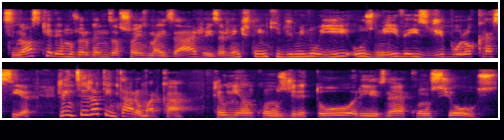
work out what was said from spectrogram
Se nós queremos organizações mais ágeis, a gente tem que diminuir os níveis de burocracia. Gente, vocês já tentaram marcar reunião com os diretores, né, com os CEOs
